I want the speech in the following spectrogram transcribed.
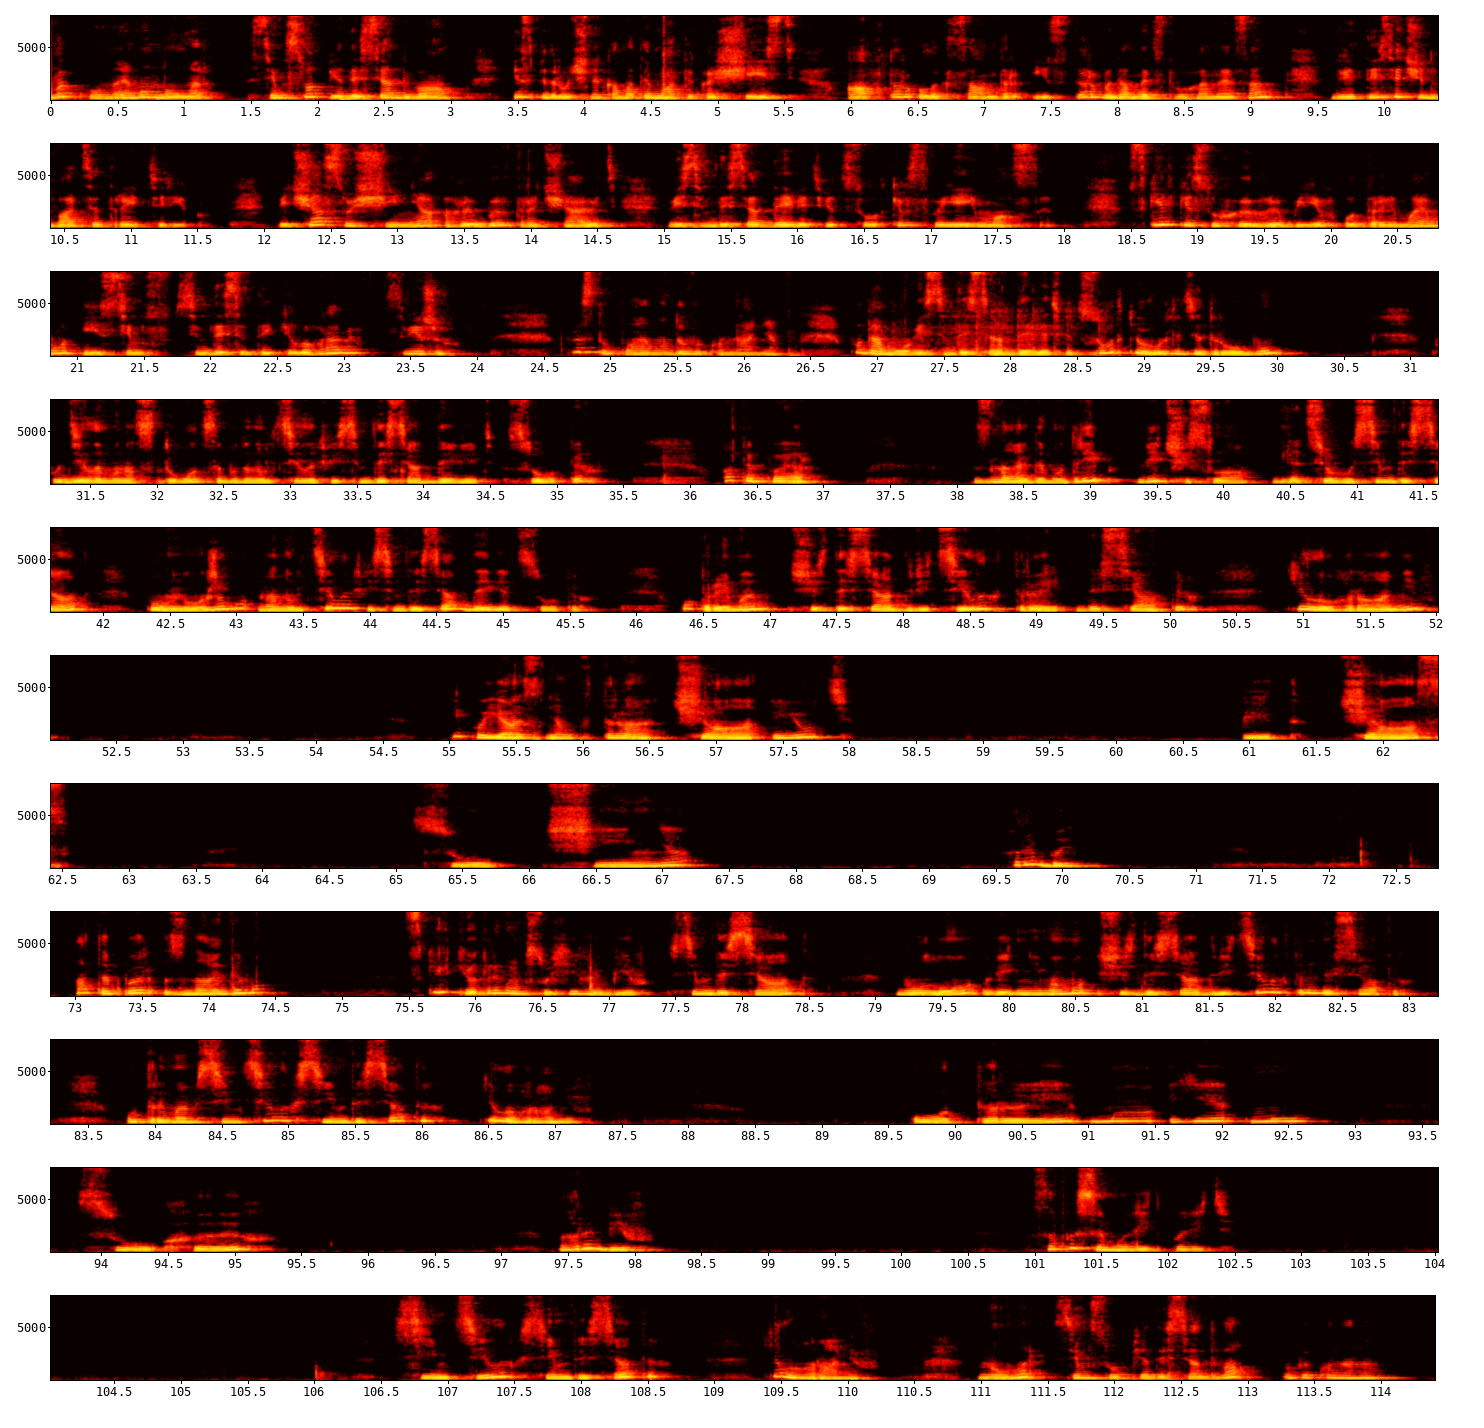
Виконуємо номер 752 із підручника Математика 6, автор Олександр Істер, видавництво Генеза 2023 рік. Під час сушіння гриби втрачають 89% своєї маси. Скільки сухих грибів отримаємо із 70 кг свіжих? Приступаємо до виконання. Подамо 89% у вигляді дробу. Поділимо на 100, це буде 0,89. А тепер знайдемо дріб від числа. Для цього 70 помножимо на 0,89. Отримаємо 62,3 кілограмів. І пояснюємо, втрачають під час сушіння гриби. А тепер знайдемо, скільки отримаємо сухих грибів. 70 було, віднімемо 62,3. Отримаємо 7,7 кілограмів. Отримаємо сухих грибів. Записуємо відповідь. 7,7 кілограмів. Номер 752 виконано.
